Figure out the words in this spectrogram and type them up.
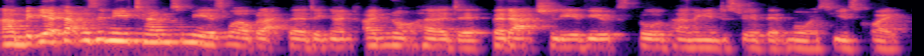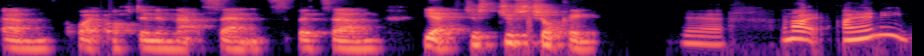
um, but yeah, that was a new term to me as well, blackbirding. I'd, I'd, not heard it, but actually, if you explore the pearling industry a bit more, it's used quite um, quite often in that sense. But um, yeah, just just shocking. Yeah. And I, I only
